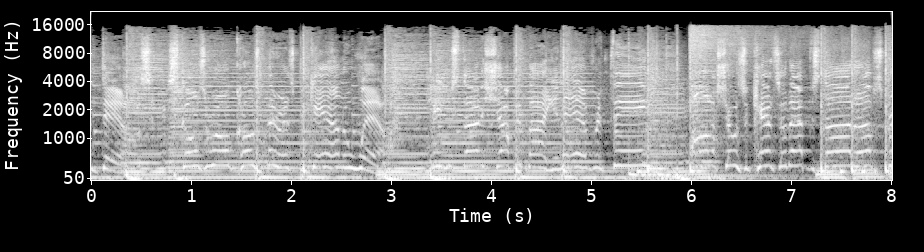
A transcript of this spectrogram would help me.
cocktails. Skulls were all closed, parents began to well. People started shopping, buying everything. All the shows were canceled at the start of spring.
